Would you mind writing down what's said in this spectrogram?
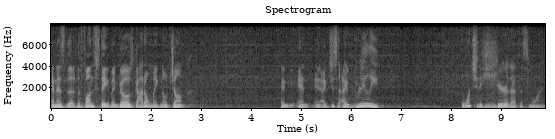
and as the, the fun statement goes, God don't make no junk. And, and, and I just, I really want you to hear that this morning.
